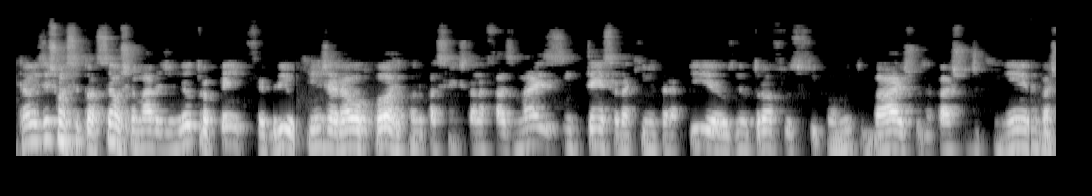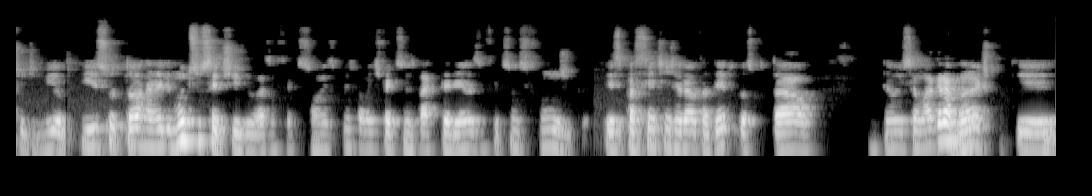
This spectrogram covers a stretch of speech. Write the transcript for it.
Então existe uma situação chamada de neutropênico febril, que em geral ocorre quando o paciente está na fase mais intensa da quimioterapia, os neutrófilos ficam muito baixos, abaixo de 500, abaixo de 1000, e isso torna ele muito suscetível às infecções, principalmente infecções bacterianas, infecções fúngicas. Esse paciente em geral está dentro do hospital, então isso é um agravante, porque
